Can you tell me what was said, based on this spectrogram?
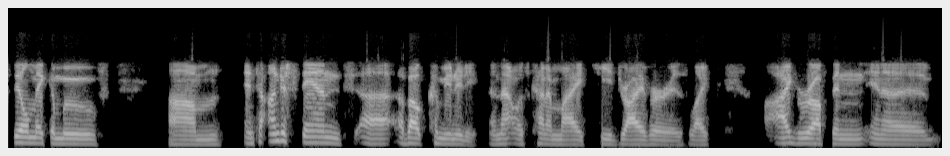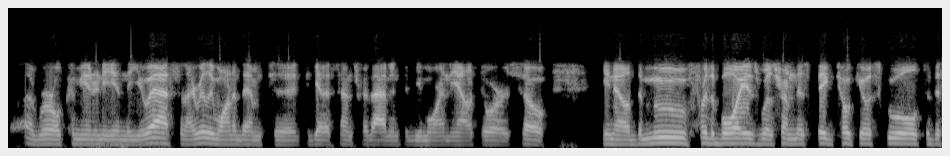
still make a move um, and to understand uh, about community and that was kind of my key driver is like I grew up in in a, a, rural community in the U.S. and I really wanted them to to get a sense for that and to be more in the outdoors. So, you know, the move for the boys was from this big Tokyo school to the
